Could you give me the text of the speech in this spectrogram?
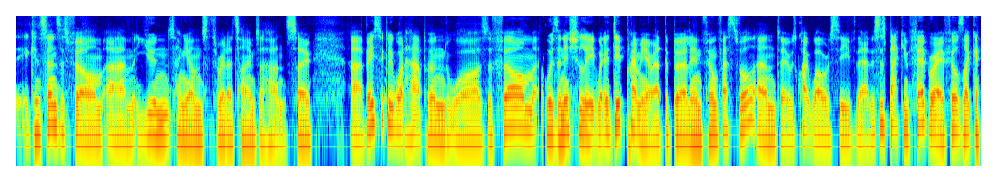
it concerns this film, um, Yoon Sung-hyun's thriller Time to Hunt. So uh, basically, what happened was the film was initially, well, it did premiere at the Berlin Film Festival and it was quite well received there. This is back in February. It feels like a,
